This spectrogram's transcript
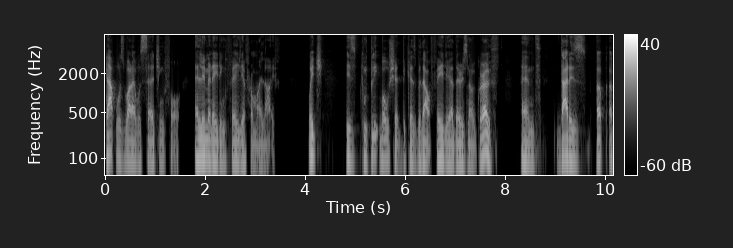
That was what I was searching for, eliminating failure from my life, which is complete bullshit because without failure, there is no growth. And that is a, a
